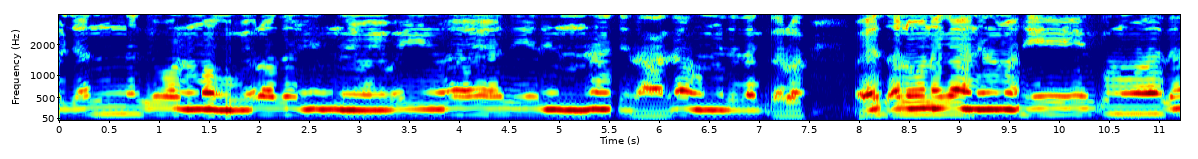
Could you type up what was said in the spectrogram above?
الجنة والمغفرة منه ويبين آياته للناس لعلهم يتذكرون ويسألونك عن المحيط كل هذا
